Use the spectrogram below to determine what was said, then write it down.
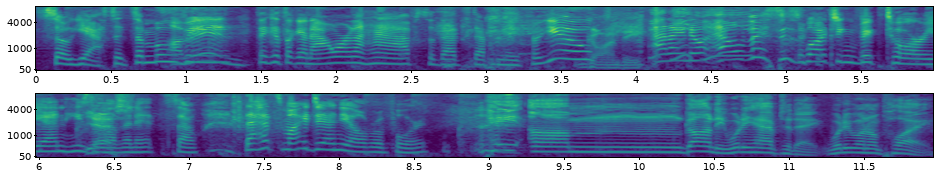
So yes, it's a movie. in. I think it's like an hour and a half, so that's definitely for you. Gandhi. And I know Elvis is watching Victoria and he's Yes. loving it. So that's my Danielle report. Hey, um, Gandhi, what do you have today? What do you want to play?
